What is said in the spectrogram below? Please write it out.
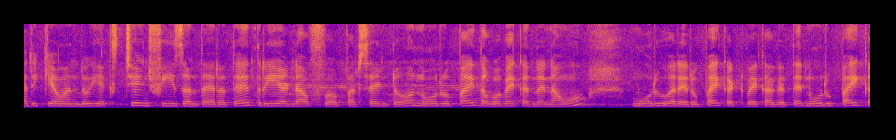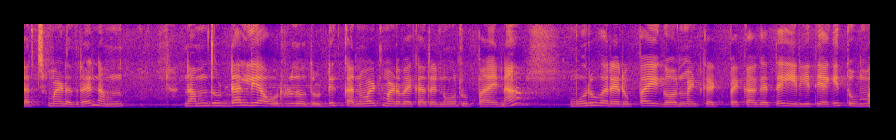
ಅದಕ್ಕೆ ಒಂದು ಎಕ್ಸ್ಚೇಂಜ್ ಫೀಸ್ ಅಂತ ಇರುತ್ತೆ. ತ್ರೀ ಆ್ಯಂಡ್ ಹಾಫ್ ಪರ್ಸೆಂಟು ನೂರು ರೂಪಾಯಿ ತೊಗೋಬೇಕಂದ್ರೆ ನಾವು ಮೂರುವರೆ ರೂಪಾಯಿ ಕಟ್ಟಬೇಕಾಗತ್ತೆ ನೂರು ರೂಪಾಯಿ ಖರ್ಚು ಮಾಡಿದ್ರೆ ನಮ್ಮ ನಮ್ಮ ದುಡ್ಡಲ್ಲಿ ಅವ್ರದ್ದು ದುಡ್ಡಿಗೆ ಕನ್ವರ್ಟ್ ಮಾಡಬೇಕಾದ್ರೆ ನೂರು ರೂಪಾಯಿನ ಮೂರುವರೆ ರೂಪಾಯಿ ಗೌರ್ಮೆಂಟ್ ಕಟ್ಟಬೇಕಾಗತ್ತೆ ಈ ರೀತಿಯಾಗಿ ತುಂಬ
